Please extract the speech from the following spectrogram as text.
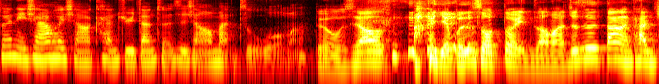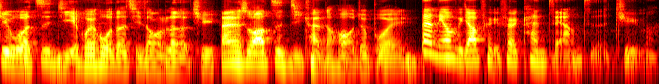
所以你现在会想要看剧，单纯是想要满足我吗？对，我是要，也不是说对，你知道吗？就是当然看剧，我自己也会获得其中的乐趣。但是说要自己看的话，我就不会。那你有比较 prefer 看怎样子的剧吗？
